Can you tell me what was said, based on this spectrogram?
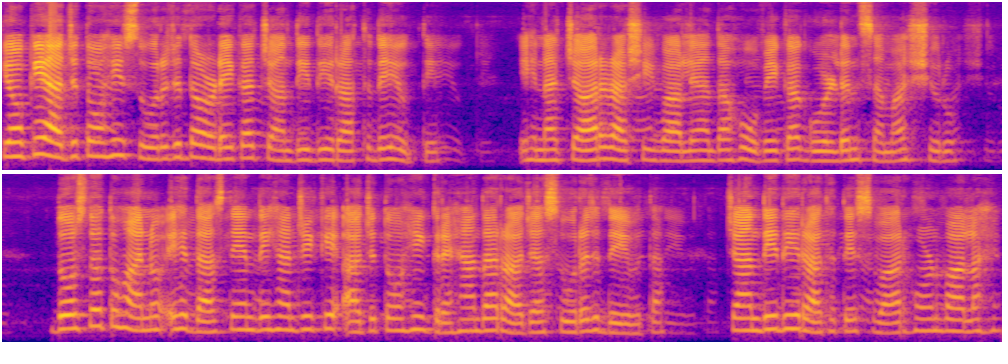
ਕਿਉਂਕਿ ਅੱਜ ਤੋਂ ਹੀ ਸੂਰਜ ਦੌੜੇਗਾ ਚਾਂਦੀ ਦੀ ਰੱਥ ਦੇ ਉੱਤੇ। ਇਹਨਾਂ ਚਾਰ ਰਾਸ਼ੀ ਵਾਲਿਆਂ ਦਾ ਹੋਵੇਗਾ 골ਡਨ ਸਮਾਂ ਸ਼ੁਰੂ। ਦੋਸਤੋ, ਤੁਹਾਨੂੰ ਇਹ ਦੱਸ ਦਿੰਦੇ ਹਾਂ ਜੀ ਕਿ ਅੱਜ ਤੋਂ ਹੀ ਗ੍ਰਹਿਆਂ ਦਾ ਰਾਜਾ ਸੂਰਜ ਦੇਵਤਾ ਚਾਂਦੀ ਦੀ ਰਥ ਤੇ ਸਵਾਰ ਹੋਣ ਵਾਲਾ ਹੈ।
